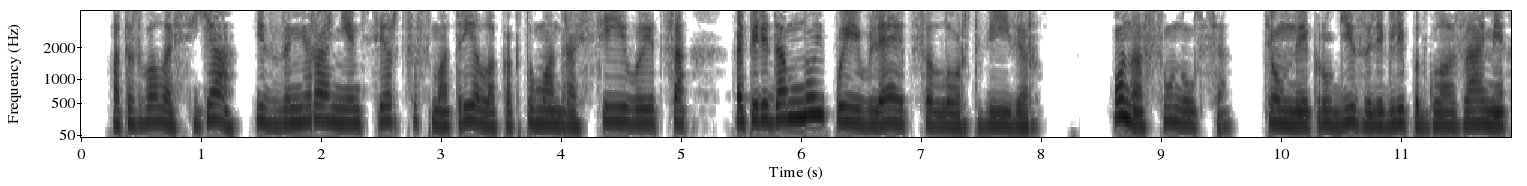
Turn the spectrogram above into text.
— отозвалась я и с замиранием сердца смотрела, как туман рассеивается, а передо мной появляется лорд Вивер. Он осунулся, Темные круги залегли под глазами,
